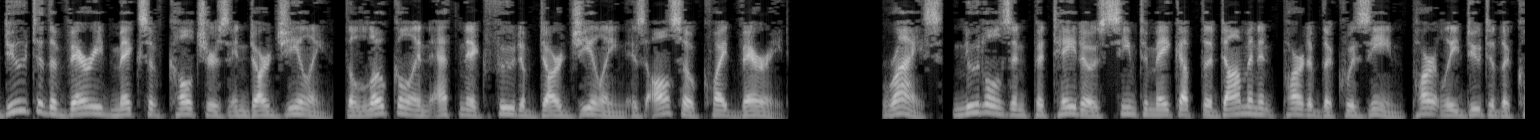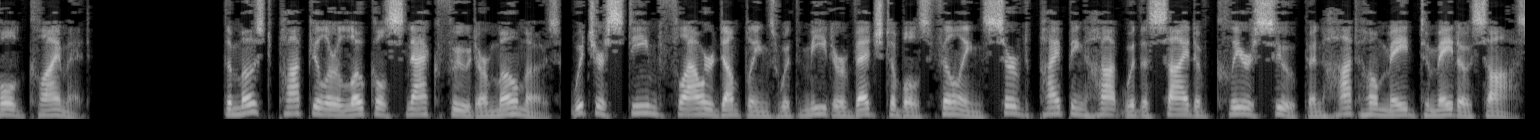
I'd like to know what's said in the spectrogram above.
Due to the varied mix of cultures in Darjeeling, the local and ethnic food of Darjeeling is also quite varied. Rice, noodles and potatoes seem to make up the dominant part of the cuisine partly due to the cold climate. The most popular local snack food are momos, which are steamed flour dumplings with meat or vegetables fillings served piping hot with a side of clear soup and hot homemade tomato sauce.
